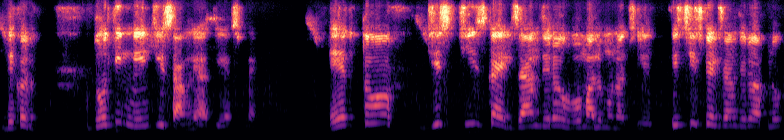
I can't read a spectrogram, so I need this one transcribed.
देखो, दो तीन मेन चीज़ सामने आती है इसमें। एक तो जिस चीज़ का एग्ज़ाम दे रहे हो, वो मालूम होना चाहिए। किस चीज़ का एग्ज़ाम दे रहे हो आप लोग?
